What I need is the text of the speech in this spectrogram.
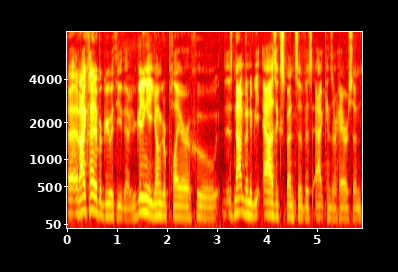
and I kind of agree with you there. You're getting a younger player who is not going to be as expensive as Atkins or Harrison.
